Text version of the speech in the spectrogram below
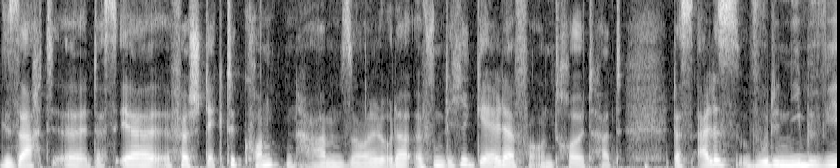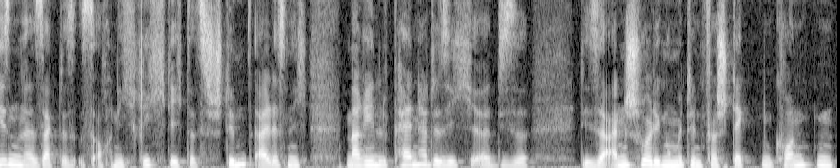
gesagt, äh, dass er versteckte Konten haben soll oder öffentliche Gelder veruntreut hat. Das alles wurde nie bewiesen. Er sagt, das ist auch nicht richtig, das stimmt alles nicht. Marine Le Pen hatte sich äh, diese, diese Anschuldigung mit den versteckten Konten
